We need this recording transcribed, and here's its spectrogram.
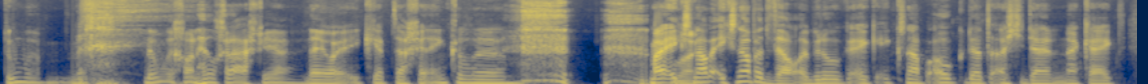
doen we, doen we gewoon heel graag. Ja. Nee hoor, ik heb daar geen enkele. Maar ik snap, ik snap het wel. Ik bedoel, ik, ik snap ook dat als je daar naar kijkt,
